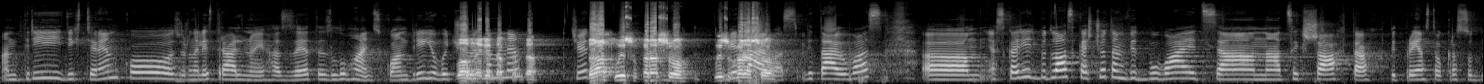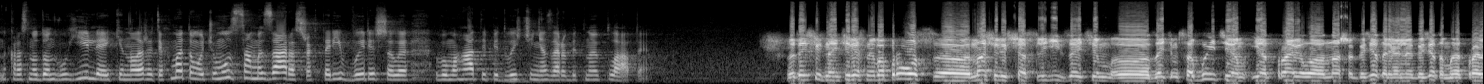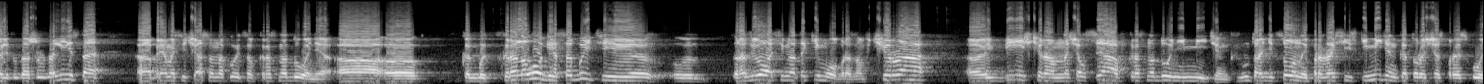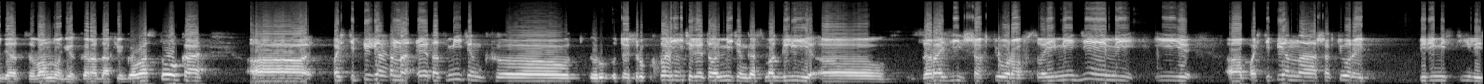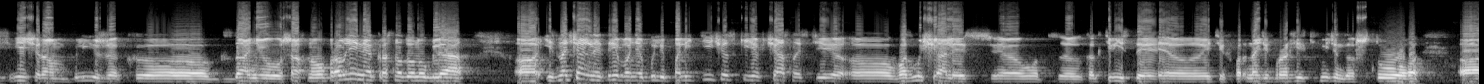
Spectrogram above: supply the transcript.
Андрій Дігтяренко, журналіст реальної газети з Луганську. Андрію, ви Главный чуєте редактор, мене? да. Чуєте? Да, слышу хорошо. Слышу Вітаю хорошо. вас, вітаю вас. Е, скажіть, будь ласка, що там відбувається на цих шахтах підприємства Красо- Краснодонвугілля, які належать Ахметову? Чому саме зараз шахтарі вирішили вимагати підвищення заробітної плати? Ну, это действительно интересный вопрос. Э, Начали сейчас следить за этим, э, за этим событием и отправила наша газета, реальная газета, мы отправили туда журналиста. Э, Прямо сейчас он находится в Краснодоне. А, Как бы хронология событий развивалась именно таким образом. Вчера вечером начался в Краснодоне митинг, ну, традиционный пророссийский митинг, который сейчас происходит во многих городах Юго-Востока. А, Постепенно этот митинг, э, то есть руководители этого митинга смогли э, заразить шахтеров своими идеями, и э, постепенно шахтеры переместились вечером ближе к, э, к зданию шахтного управления Краснодон угля. Э, Изначальные требования были политические, в частности, э, возмущались вот, активисты этих, на этих пророссийских митингах, что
